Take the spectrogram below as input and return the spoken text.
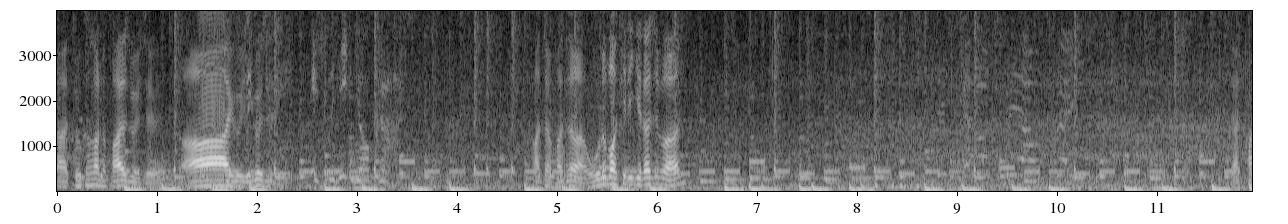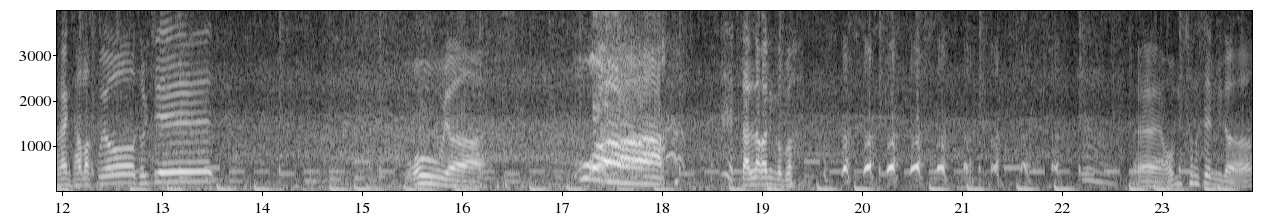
자 돌격하는 봐야죠 이제. 아 이거 이거지. 가자 가자 오르막길이긴 하지만. 자 방향 잡았고요 돌진. 오우야. 우와! 날아가는 거봐. 예, 엄청 셉니다.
